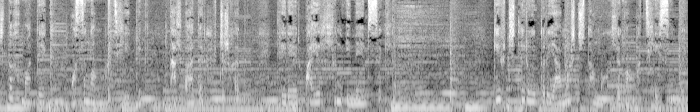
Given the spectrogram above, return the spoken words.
Хоёр дахь модыг усан онгоц хийдэг талбай дээр авчирхад тэрээр баярлан инээмсэглэв. Гэвч тэр өдөр ямар ч том хөлөг онгоц хийсэнгүй.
